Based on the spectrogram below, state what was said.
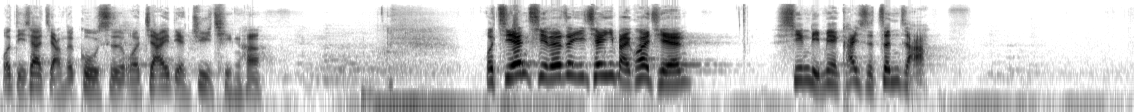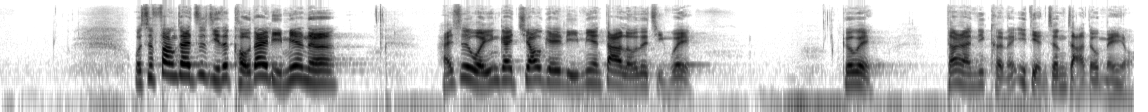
我底下讲的故事，我加一点剧情哈。我捡起了这一千一百块钱，心里面开始挣扎。我是放在自己的口袋里面呢，还是我应该交给里面大楼的警卫？各位，当然你可能一点挣扎都没有，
